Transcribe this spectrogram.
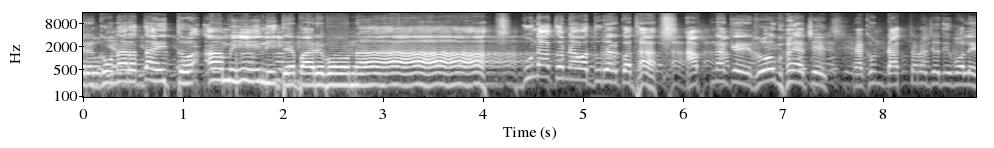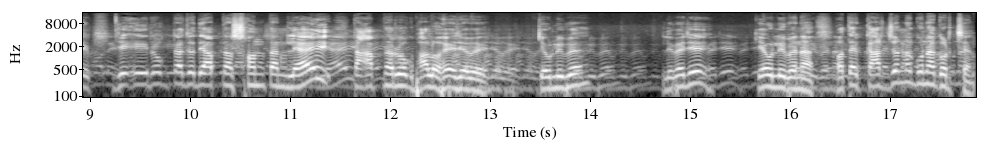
এর গুনার দায়িত্ব আমি নিতে পারব না। গুণা তো নেওয়া দূরের কথা। আপনাকে রোগ হয়েছে। এখন ডাক্তাররা যদি বলে যে এই রোগটা যদি আপনার সন্তান নেয়, তা আপনার রোগ ভালো হয়ে যাবে। কেউ লিবে? লিবে যে? কেউ লিবে না। অতএব কার জন্য গুণা করছেন?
